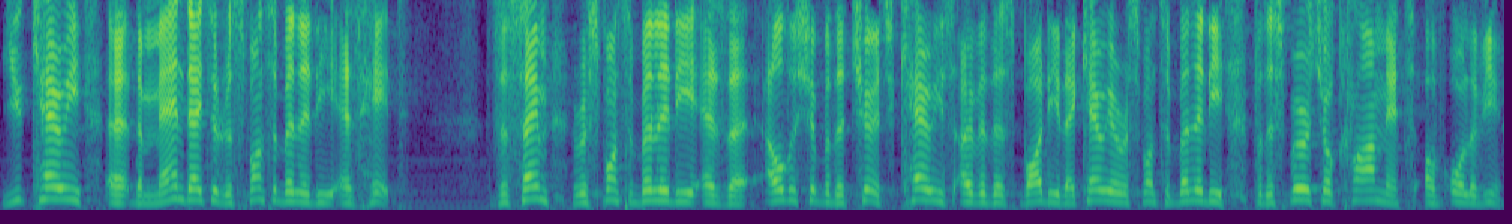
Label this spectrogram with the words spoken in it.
You carry uh, the mandated responsibility as head. It's the same responsibility as the eldership of the church carries over this body. They carry a responsibility for the spiritual climate of all of you.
